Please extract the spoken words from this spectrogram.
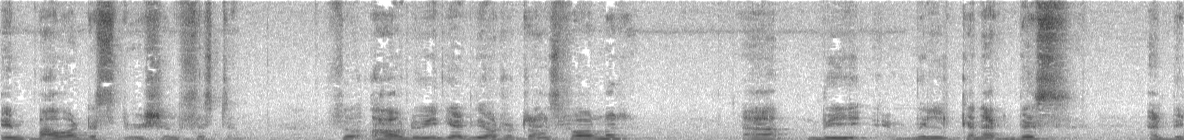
in power distribution system. So how do we get the auto transformer? Uh, we will connect this at the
